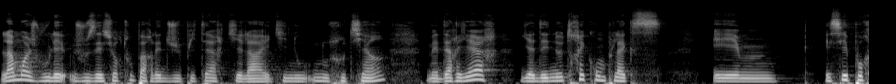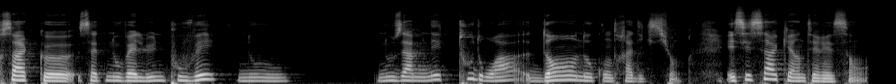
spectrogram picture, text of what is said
Là, moi, je, voulais, je vous ai surtout parlé de Jupiter qui est là et qui nous, soutient. Mais derrière, il y a des nœuds très complexes. Et, et c'est pour ça que cette nouvelle lune pouvait nous, nous amener tout droit dans nos contradictions. Et c'est ça qui est intéressant.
